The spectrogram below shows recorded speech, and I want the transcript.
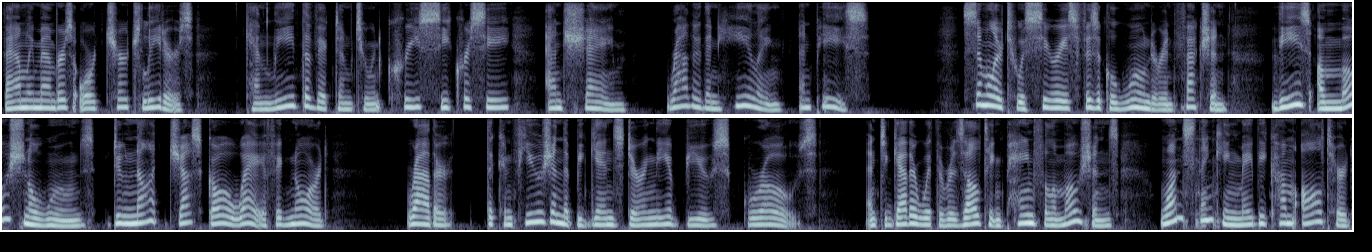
family members, or church leaders, can lead the victim to increased secrecy and shame rather than healing and peace. Similar to a serious physical wound or infection, these emotional wounds do not just go away if ignored. Rather, the confusion that begins during the abuse grows, and together with the resulting painful emotions, one's thinking may become altered,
